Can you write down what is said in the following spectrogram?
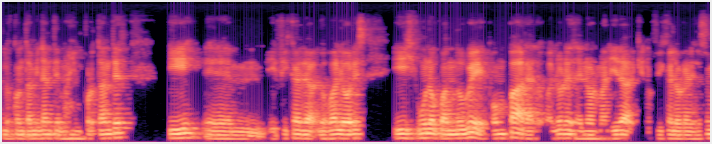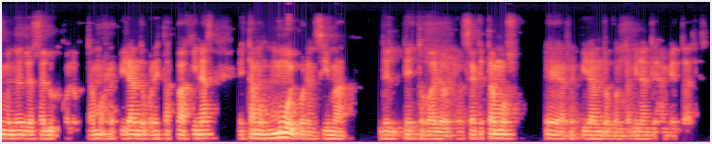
los contaminantes más importantes y, eh, fija los valores. Y uno cuando ve, compara los valores de normalidad que nos fija la Organización Mundial de la Salud con lo que estamos respirando con estas páginas, estamos muy por encima de, estos valores. O sea que estamos eh, respirando contaminantes ambientales.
